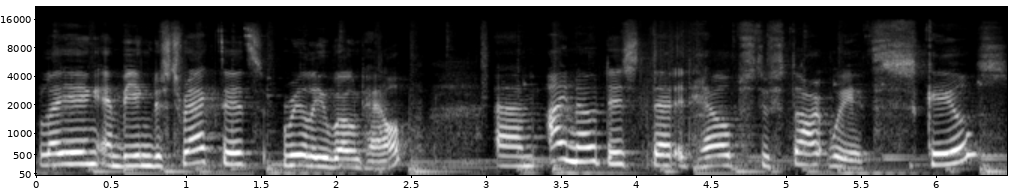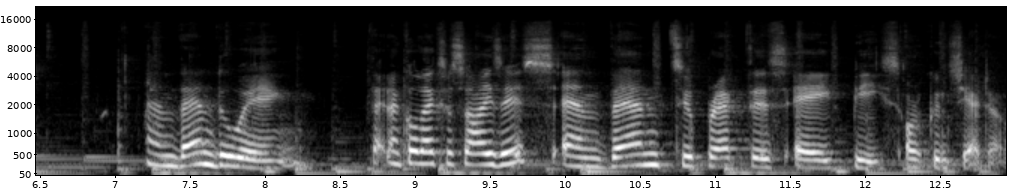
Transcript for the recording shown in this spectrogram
Playing and being distracted really won't help. Um, I noticed that it helps to start with scales and then doing technical exercises and then to practice a piece or concerto.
